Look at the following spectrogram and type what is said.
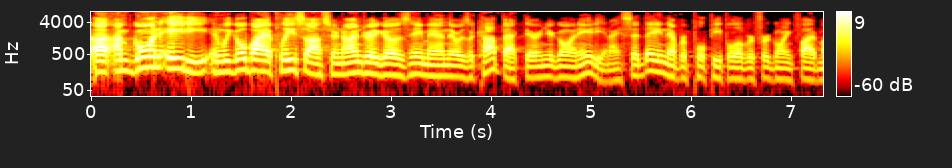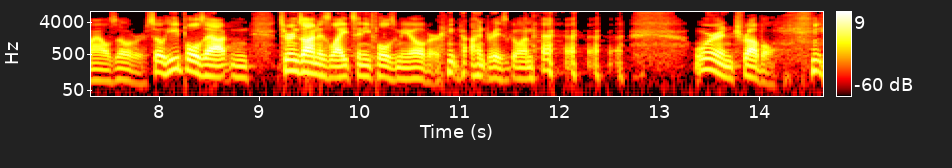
uh, I'm going 80, and we go by a police officer, and Andre goes, Hey, man, there was a cop back there, and you're going 80. And I said, They never pull people over for going five miles over. So he pulls out and turns on his lights, and he pulls me over. Andre's going, We're in trouble. he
